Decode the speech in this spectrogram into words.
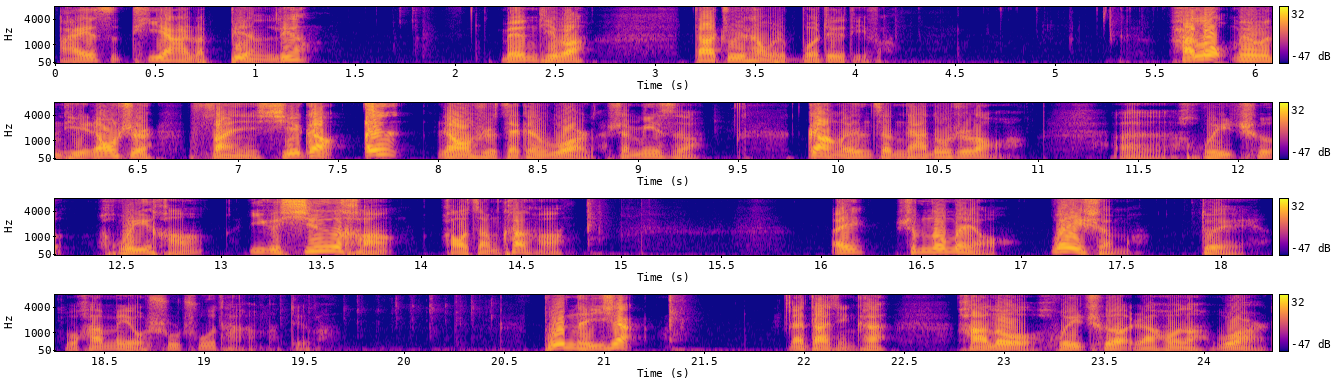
str 的变量，没问题吧？大家注意看，我我这个地方，Hello 没有问题，然后是反斜杠 n，然后是再跟 “Word”，什么意思啊？杠 n 咱们大家都知道啊，呃，回车回航，一个新行。好，咱们看看啊，哎，什么都没有，为什么？对我还没有输出它嘛，对吧？print 一下，来大家请看，hello 回车，然后呢，word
